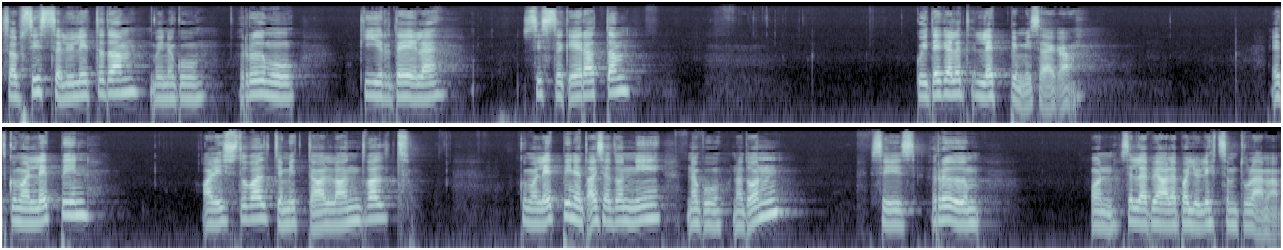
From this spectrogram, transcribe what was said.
saab sisse lülitada või nagu rõõmu kiirteele sisse keerata, kui tegeled leppimisega. Et kui ma lepin alistuvalt ja mitte allaandvalt, kui ma lepin, et asjad on nii, nagu nad on, siis rõõm on selle peale palju lihtsam tulema.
